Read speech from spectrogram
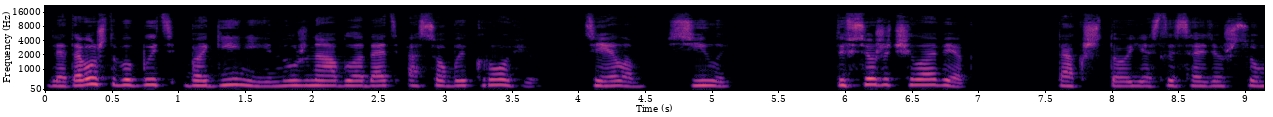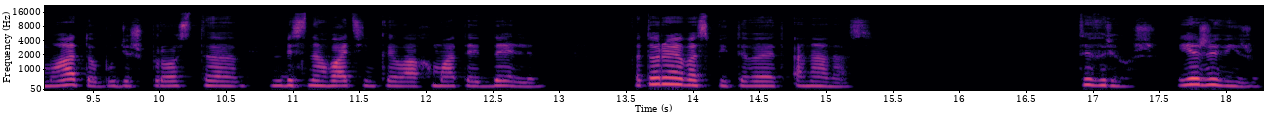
Для того, чтобы быть богиней, нужно обладать особой кровью, телом, силой. Ты все же человек, так что, если сойдешь с ума, то будешь просто бесноватенькой лохматой Деллин, которая воспитывает ананас. Ты врешь, я же вижу.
